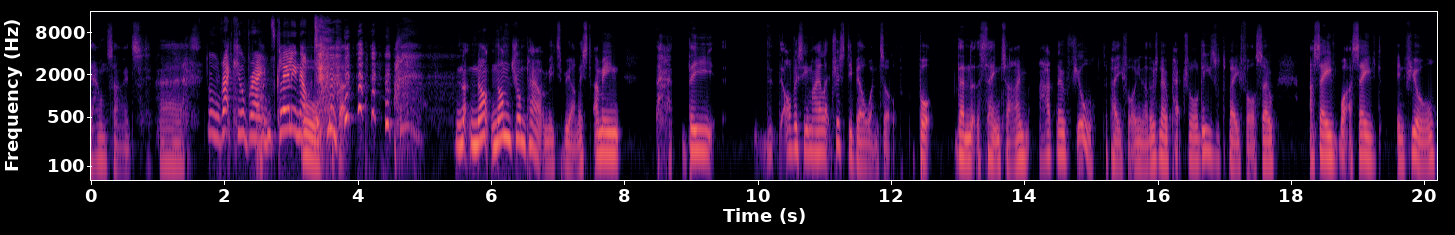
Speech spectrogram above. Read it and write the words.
downsides. Uh, oh, rack your brains. Uh, Clearly not. Oh, that, not, not none jump out at me to be honest. I mean, the obviously my electricity bill went up, but then at the same time, I had no fuel to pay for. You know, there was no petrol or diesel to pay for. So I saved what I saved in fuel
